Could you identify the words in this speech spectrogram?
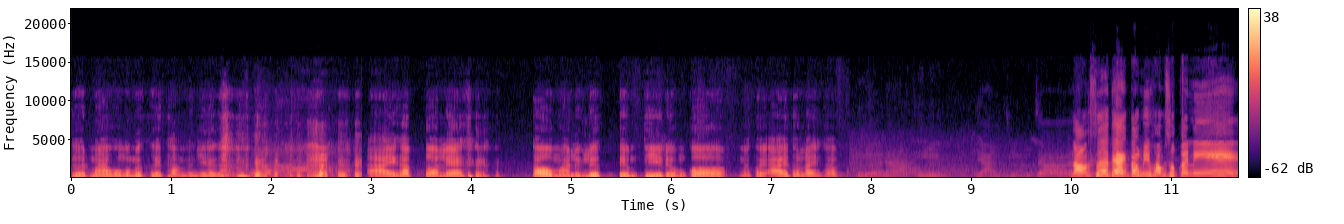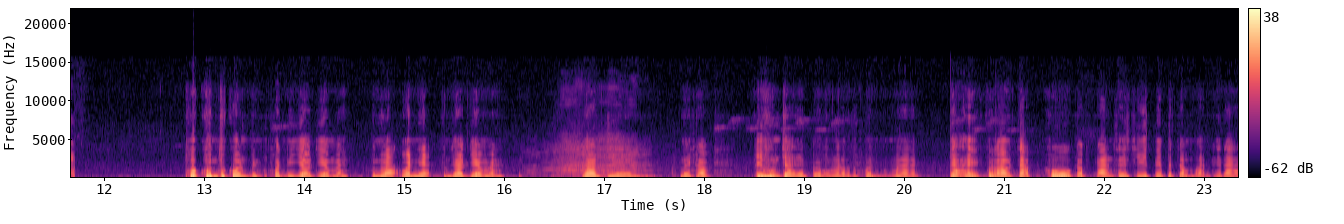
เกิดมาผมก็ไม่เคยทำอย่างเงี้ยครับ อายครับตอนแรก เข้ามาลึกๆ เต็มที่แล้วผมก็ไม่ค่อยอายเท่าไหร่ครับ น้องเสื้อแดงต้องมีความสุขกว่านี้ พวกคุณทุกคนเป็นคนที่ยอดเยี่ยมไหมคุณว่าวันเนี้ยคุณยอดเยี่ยมไหมยอดเยี่ยมนะครับ พี่ภูมิใจในตัวพวกเราทุกคนมากๆ อยากให้พวกเราจับคู่กับการใช้ชีวิตในประจำวันให้ได้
